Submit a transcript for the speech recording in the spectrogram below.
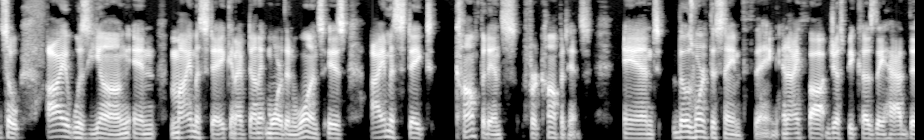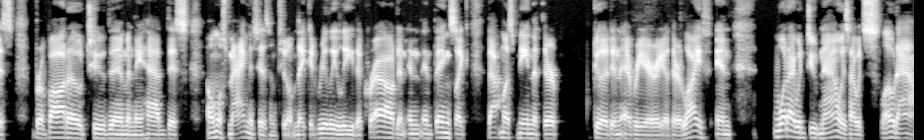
so I was young and my mistake, and I've done it more than once, is I mistaked confidence for competence. And those weren't the same thing. And I thought just because they had this bravado to them and they had this almost magnetism to them, they could really lead a crowd and, and, and things like that must mean that they're good in every area of their life. And what I would do now is I would slow down,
